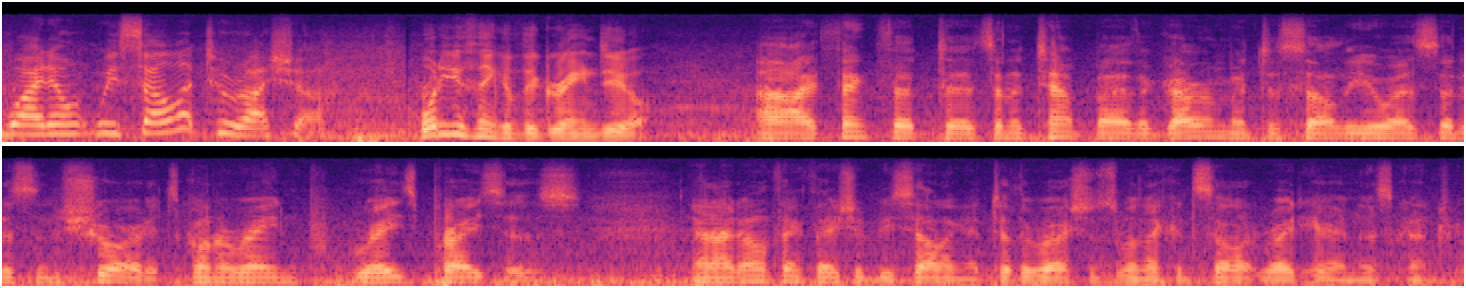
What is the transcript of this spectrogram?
why don't we sell it to Russia? What do you think of the grain deal? Uh, I think that uh, it's an attempt by the government to sell the U.S. citizens short. It's going to rain, raise prices, and I don't think they should be selling it to the Russians when they could sell it right here in this country.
